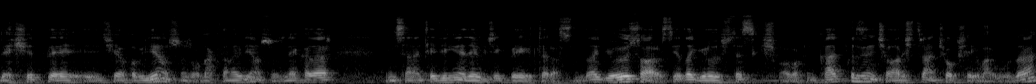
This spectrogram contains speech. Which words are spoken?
dehşetle e, şey yapabiliyor musunuz, odaklanabiliyor musunuz? Ne kadar insanı tedirgin edebilecek belirtiler aslında. Göğüs ağrısı ya da göğüste sıkışma. Bakın kalp krizini çağrıştıran çok şey var burada.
